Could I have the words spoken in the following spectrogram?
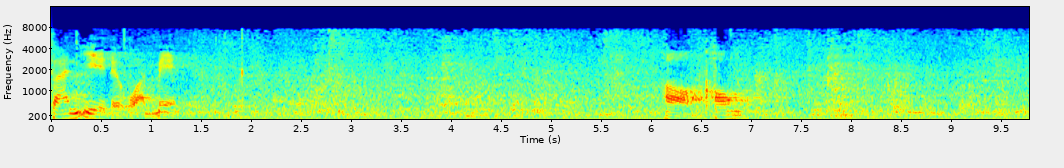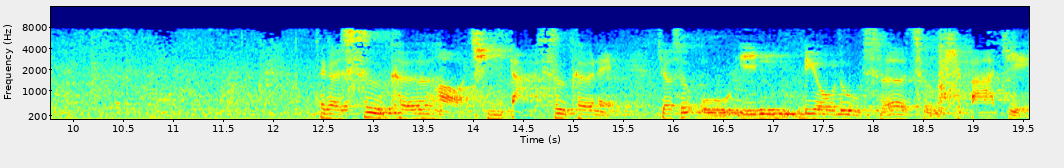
三页的反面。哦，空。这个四科哈七大四科呢，就是五阴六路十二处十八界。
